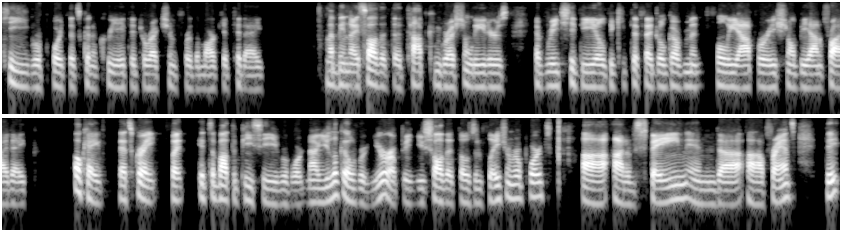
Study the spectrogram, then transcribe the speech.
key report that's going to create the direction for the market today. I mean, I saw that the top congressional leaders have reached a deal to keep the federal government fully operational beyond Friday. Okay, that's great, but it's about the PCE report. Now you look over Europe and you saw that those inflation reports uh, out of Spain and uh, uh, France, they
